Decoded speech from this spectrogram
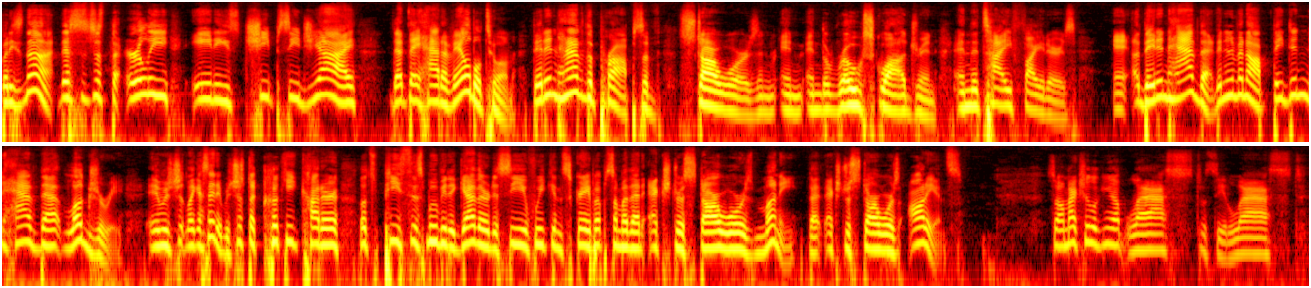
but he's not. This is just the early '80s cheap CGI that they had available to him. They didn't have the props of Star Wars and and, and the Rogue Squadron and the Tie Fighters. And they didn't have that. They didn't have an op. They didn't have that luxury. It was just, like I said, it was just a cookie cutter. Let's piece this movie together to see if we can scrape up some of that extra Star Wars money, that extra Star Wars audience. So I'm actually looking up last. Let's see, last.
